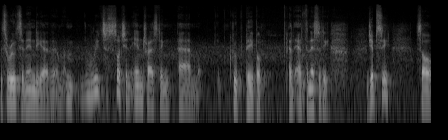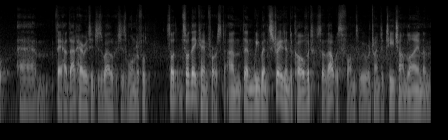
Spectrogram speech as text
its roots in India, really just such an interesting um, group of people, an ethnicity, Gypsy. So um, they had that heritage as well, which is wonderful. So, so they came first, and then we went straight into COVID. So that was fun. So we were trying to teach online, and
